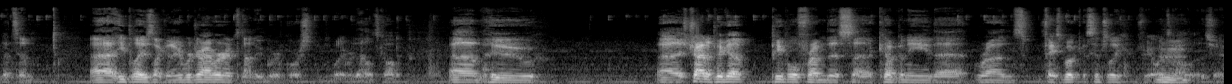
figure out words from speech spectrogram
That's him. Uh, he plays like an Uber driver. It's not Uber, of course, whatever the hell it's called. Um, who uh, is trying to pick up people from this uh, company that runs Facebook, essentially. I forget what it's called. The show.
